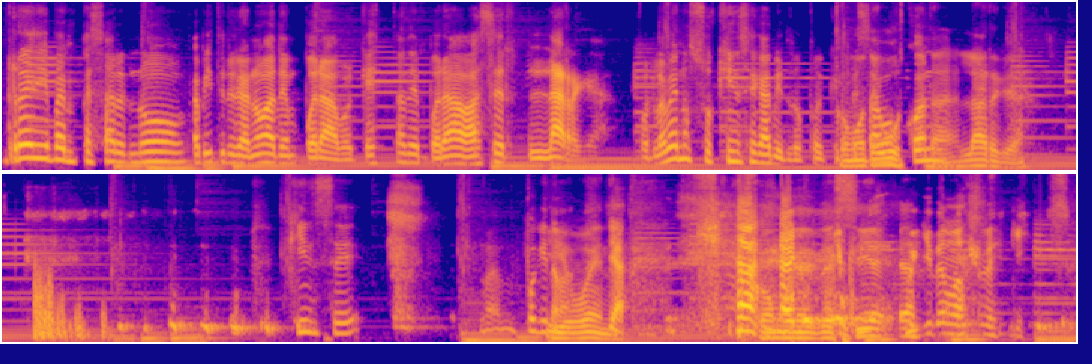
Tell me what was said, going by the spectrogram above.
ready para empezar el nuevo capítulo y la nueva temporada, porque esta temporada va a ser larga, por lo menos sus 15 capítulos, porque Como te gusta, con larga. 15, un poquito Y más. bueno. Ya. Como les decía, Un poquito más de 15.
